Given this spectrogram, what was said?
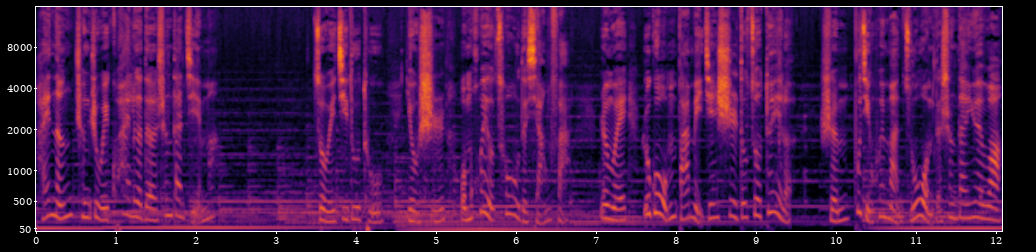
还能称之为快乐的圣诞节吗？作为基督徒，有时我们会有错误的想法，认为如果我们把每件事都做对了，神不仅会满足我们的圣诞愿望，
